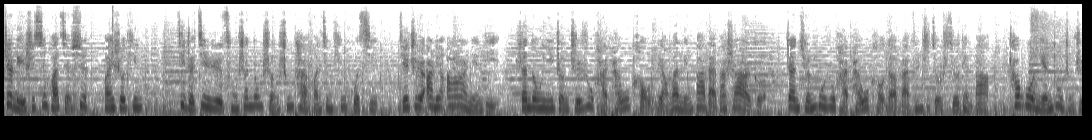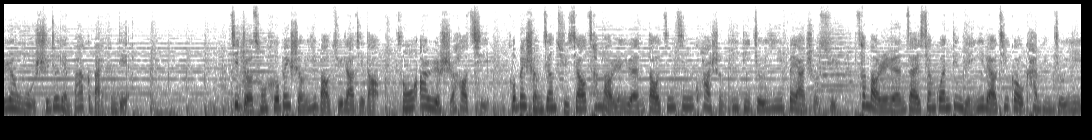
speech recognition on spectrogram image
这里是新华简讯，欢迎收听。记者近日从山东省生态环境厅获悉，截至二零二二年底，山东已整治入海排污口两万零八百八十二个，占全部入海排污口的百分之九十九点八，超过年度整治任务十九点八个百分点。记者从河北省医保局了解到，从二月十号起，河北省将取消参保人员到京津跨省异地就医备案手续。参保人员在相关定点医疗机构看病就医，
